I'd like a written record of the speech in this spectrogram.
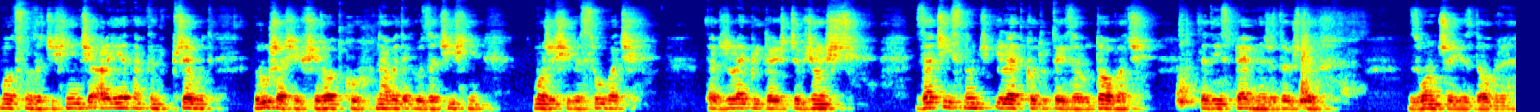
Mocno zaciśnięcie, ale jednak ten przewód rusza się w środku, nawet jak go zaciśnie, może się wysuwać. Także lepiej to jeszcze wziąć, zacisnąć i letko tutaj zalutować. Wtedy jest pewne, że to już to złącze jest dobre.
